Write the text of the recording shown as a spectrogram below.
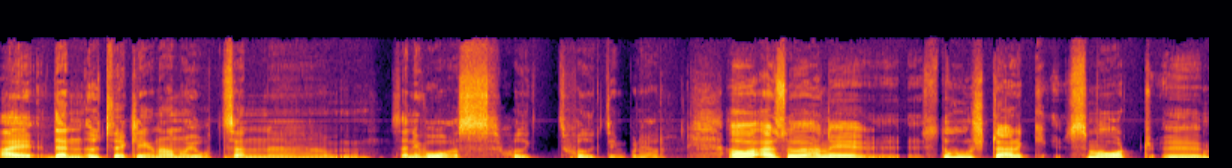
Mm. den utvecklingen han har gjort sen, sen i våras, sjukt, sjukt imponerad. Ja, alltså han är stor, stark, smart. Eh,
